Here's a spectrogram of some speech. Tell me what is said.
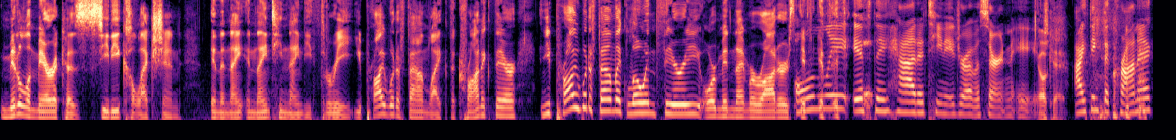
Middle America's CD collection in the ni- in 1993, you probably would have found like the Chronic there, and you probably would have found like Low End Theory or Midnight Marauders. if- if- if- if, they had a teenager of a certain age. Okay. I think the chronic,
